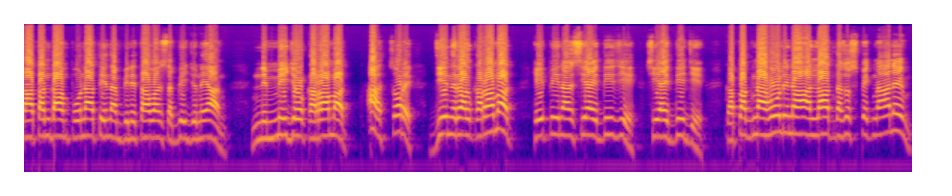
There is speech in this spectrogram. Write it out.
Tatandaan po natin ang binitawan sa video na yan ni Major Karamat. Ah, sorry, General Karamat, hipi ng CIDG, CIDG. Kapag nahuli na ang lahat na suspect na anim,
